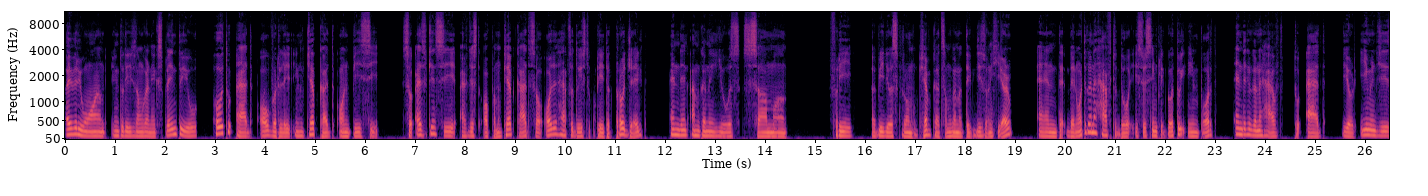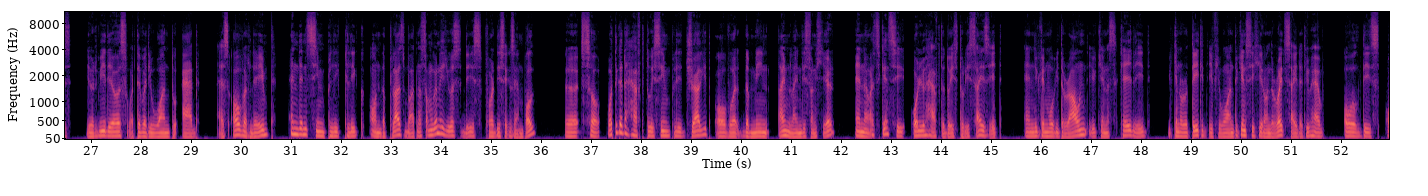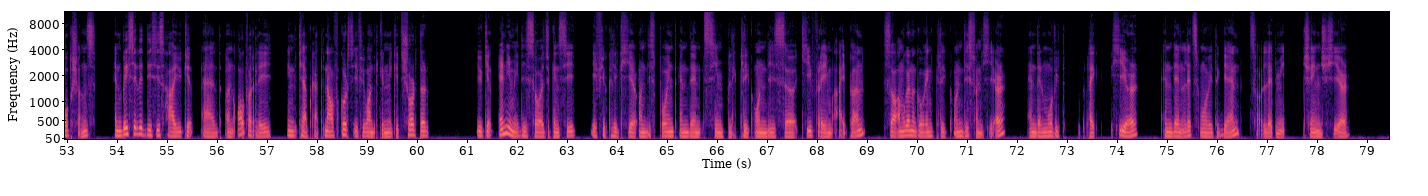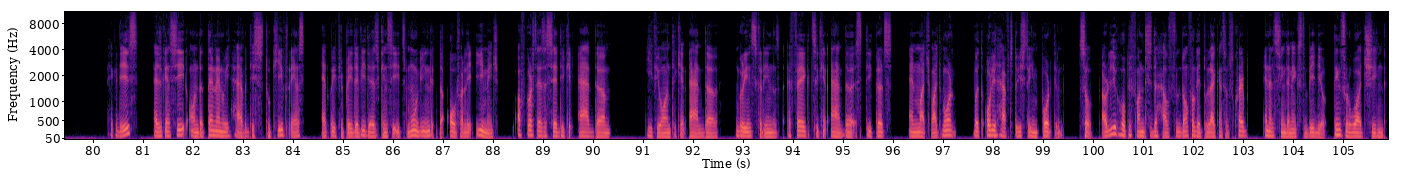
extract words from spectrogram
Hi everyone, in today's I'm to explain to you how to add overlay in CapCut on PC. So as you can see, I've just opened CapCut, so all you have to do is to create a project and then I'm to use some uh, free uh, videos from CapCut. So I'm to take this one here and then what you're to have to do is to simply go to import and then you're to have to add your images, your videos, whatever you want to add as overlay and then simply click on the plus button. So I'm going to use this for this example. Uh, so what you're going to have to do is simply drag it over the main timeline, this one here. And now as you can see, all you have to do is to resize it and you can move it around. You can scale it. You can rotate it if you want. You can see here on the right side that you have all these options. And basically this is how you can add an overlay in CapCut. Now, of course, if you want, you can make it shorter. You can animate this. So as you can see, if you click here on this point and then simply click on this uh, keyframe icon. So I'm going to go and click on this one here and then move it like here. And then let's move it again. So let me change here like this. As you can see on the timeline, we have these two keyframes and if you play the video as you can see it's moving the overlay image. Of course as i said you can add um, if you want you can add the green screen effects you can add the stickers and much much more. But all you have to do is to import them. So i really hope you found this video helpful. Don't forget to like and subscribe and i'll see you in the next video. Thanks for watching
